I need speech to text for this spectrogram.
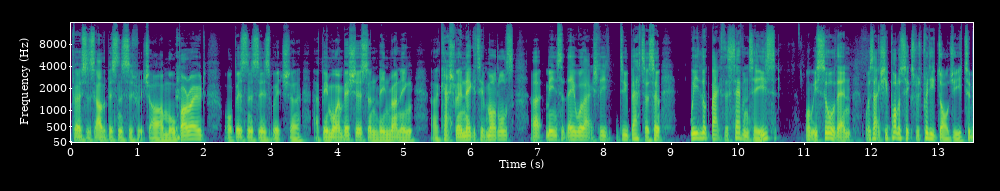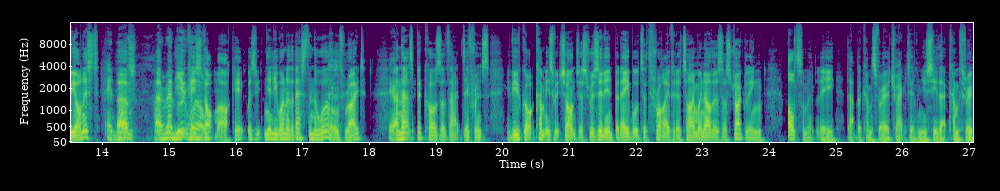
versus other businesses which are more borrowed or businesses which uh, have been more ambitious and been running uh, cash flow negative models uh, means that they will actually do better. So we look back to the 70s what we saw then was actually politics was pretty dodgy, to be honest. It was. Um, I remember the UK well. stock market was nearly one of the best in the world, right? And that's because of that difference. If you've got companies which aren't just resilient but able to thrive at a time when others are struggling, ultimately that becomes very attractive and you see that come through.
